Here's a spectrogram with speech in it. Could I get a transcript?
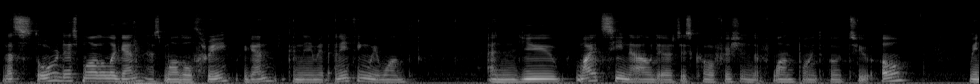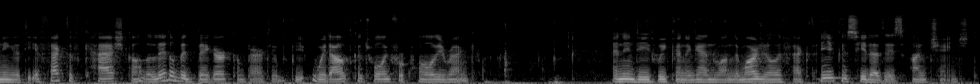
Let's store this model again as model 3. Again, you can name it anything we want. And you might see now there's this coefficient of 1.020 meaning that the effect of cash got a little bit bigger compared to without controlling for quality rank. And indeed, we can again run the marginal effect and you can see that it's unchanged.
